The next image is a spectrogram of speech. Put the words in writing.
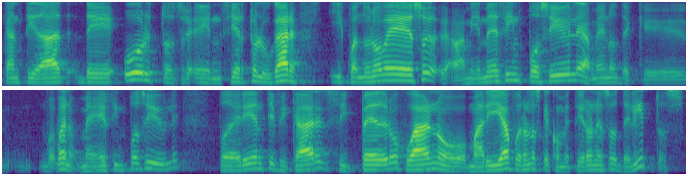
cantidad de hurtos en cierto lugar. Y cuando uno ve eso, a mí me es imposible, a menos de que, bueno, me es imposible poder identificar si Pedro, Juan o María fueron los que cometieron esos delitos.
